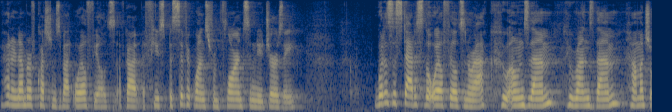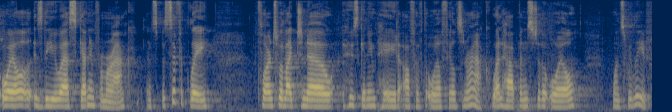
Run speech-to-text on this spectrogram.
We've had a number of questions about oil fields. I've got a few specific ones from Florence in New Jersey. What is the status of the oil fields in Iraq? Who owns them? Who runs them? How much oil is the U.S. getting from Iraq? And specifically, Florence would like to know who's getting paid off of the oil fields in Iraq. What happens to the oil once we leave?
